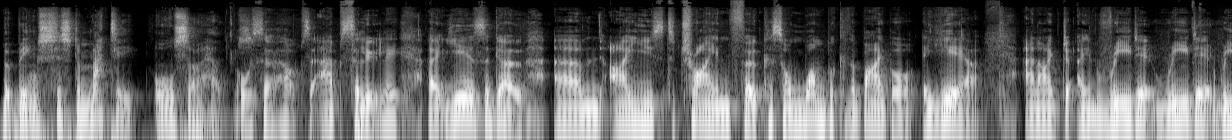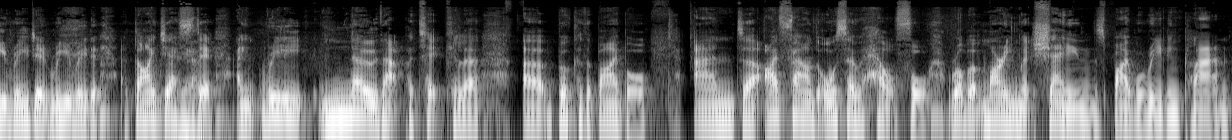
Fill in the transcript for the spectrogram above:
but being systematic also helps. Also helps, absolutely. Uh, years ago, um, I used to try and focus on one book of the Bible a year, and I'd, I'd read it, read it, reread it, reread it, digest Yeah. it, and really know that particular uh, book of the Bible. And uh, I found also helpful Robert Murray M'Cheyne's Bible reading plan.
